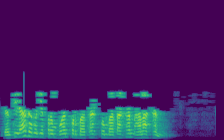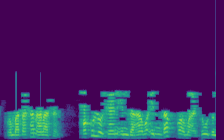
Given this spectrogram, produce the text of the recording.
Dan tidak ada bagi perempuan perbatas pembatasan alasan. Pembatasan alasan. Fakullu syai'in indaha wa in daqqa ma'dudun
